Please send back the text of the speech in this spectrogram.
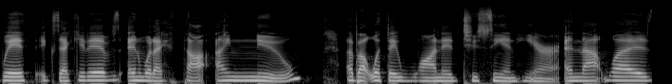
with executives and what I thought I knew about what they wanted to see and hear. And that was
